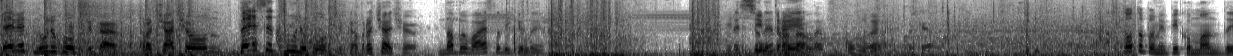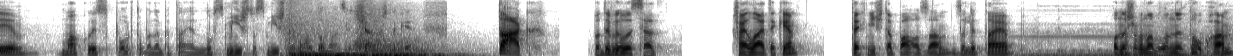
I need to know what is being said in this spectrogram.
9-0 у хлопчика. Прочачо 10-0 у хлопчика. Прочачо. Набиває собі кіли. Десь сюди, 7-3. правда, але таке. А хто топ MVP команди Мако і Спорт? У мене питання. Ну, смішно, смішно, молодому, звичайно ж таки. Так. Подивилися хайлайтики. Технічна пауза залітає. Вона щоб вона була недовга.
